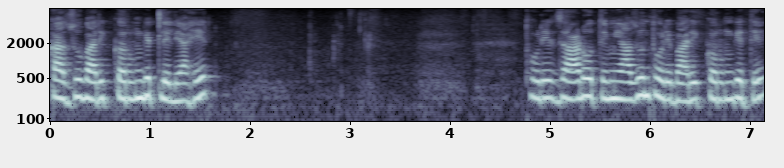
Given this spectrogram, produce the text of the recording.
काजू बारीक करून घेतलेले आहेत. थोडे जाड होते मी अजून थोडे बारीक करून घेते.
